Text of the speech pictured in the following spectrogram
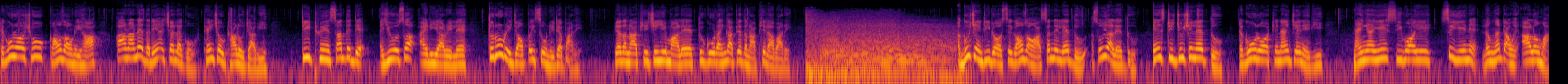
တကူတော်ရှိုးခေါင်းဆောင်တွေဟာအာဏာနဲ့သတင်းအချက်လက်ကိုထိန်းချုပ်ထားလို့ကြပြီးတီထွင်စမ်းသစ်တဲ့အယူအဆအိုင်ဒီယာတွေလည်းသူတို့တွေကြောင့်ပိတ်ဆို့နေတတ်ပါတယ်ပြဿနာဖြေရှင်းရေးမှာလည်းသူကိုယ်တိုင်ကပြဿနာဖြစ်လာပါတယ်အခုချိန်ထိတော့စစ်ကောင်းဆောင်ဟာစနစ်လဲသူအစိုးရလဲသူ institution လဲသူတကူတော်ထင်တိုင်းကျဲနေပြီးနိုင်ငံရေးစီးပွားရေးစစ်ရေးနဲ့လုပ်ငန်းတာဝန်အားလုံးမှာ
